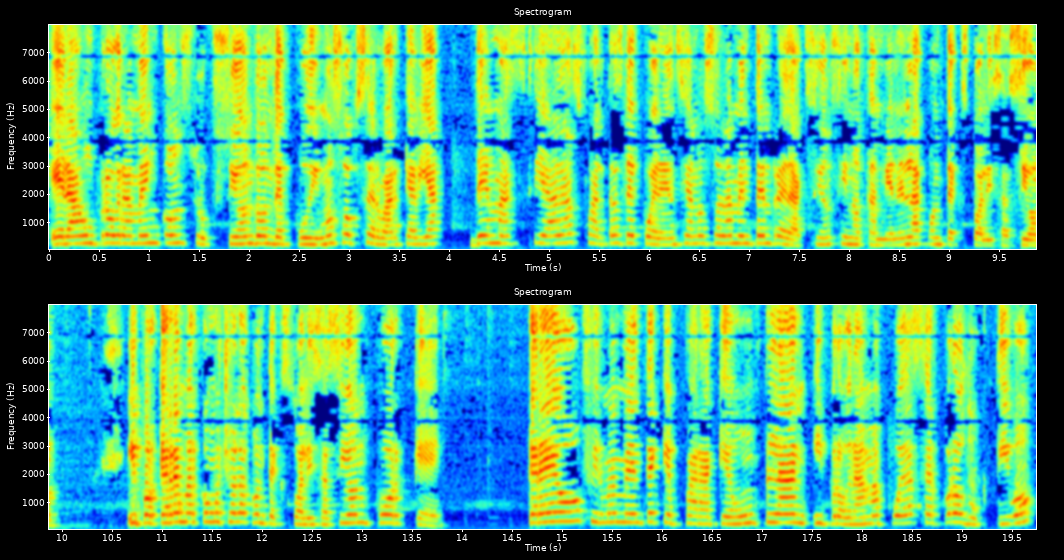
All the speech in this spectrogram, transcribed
era un programa en construcción donde pudimos observar que había demasiadas faltas de coherencia, no solamente en redacción, sino también en la contextualización. ¿Y por qué remarco mucho la contextualización? Porque Creo firmemente que para que un plan y programa pueda ser productivo,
